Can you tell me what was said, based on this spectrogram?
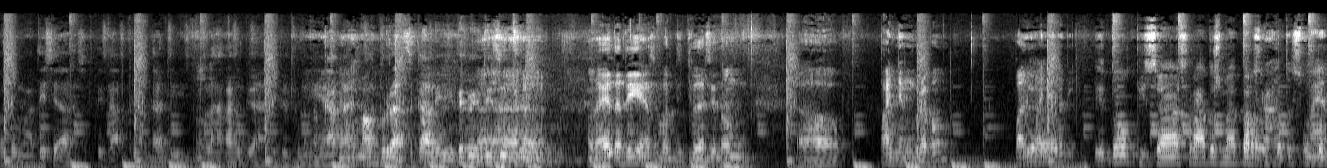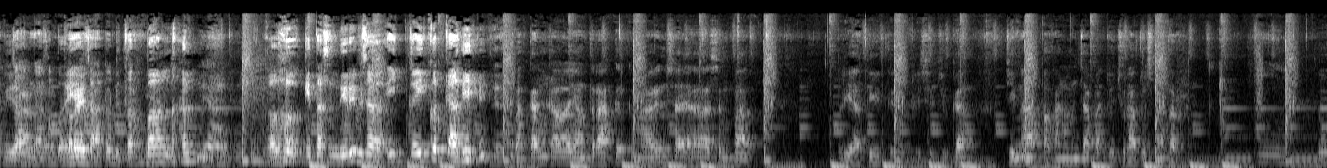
otomatis ya seperti tak bilang tadi olahraga itu Iya. karena emang berat sekali itu di situ. Makanya tadi yang sempat dijelasin Om eh, panjang berapa? Paling Ya, panjang tadi? itu bisa 100 meter 100 untuk, meter untuk yang nggak kebayang satu diterbang kan. Iya. Kalau kita sendiri bisa ik- keikut kali. Ya. bahkan kalau yang terakhir kemarin saya sempat lihat di televisi juga Cina bahkan mencapai 700 meter itu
